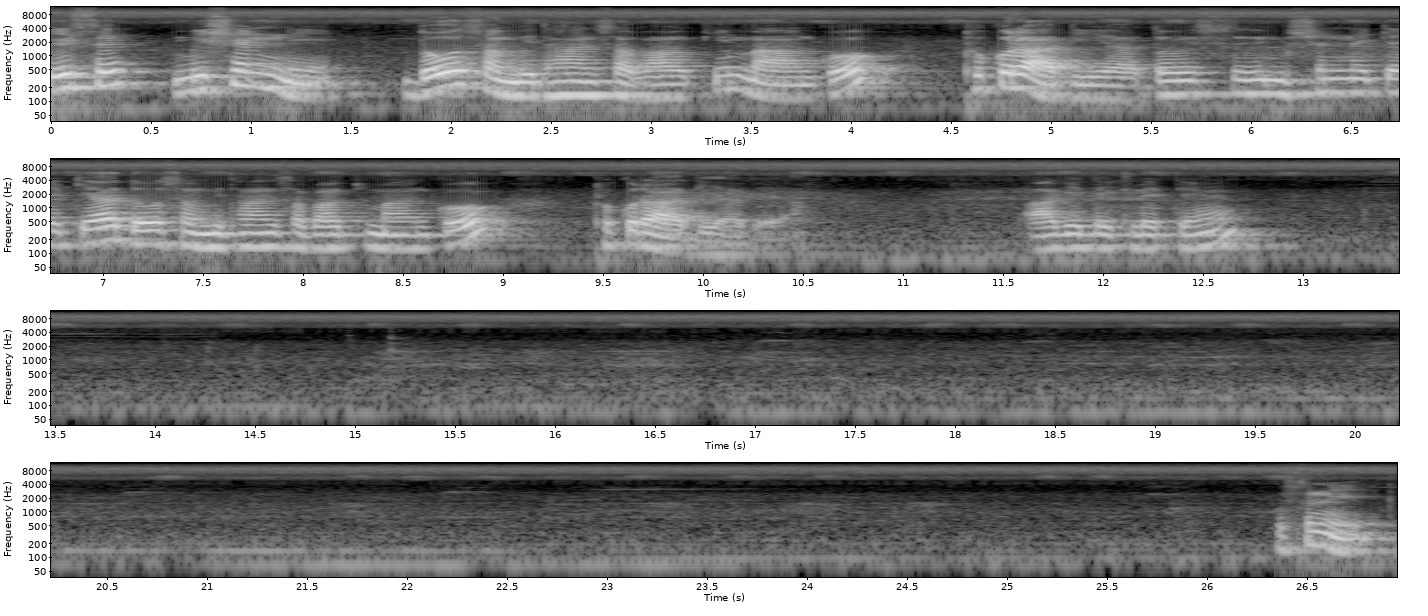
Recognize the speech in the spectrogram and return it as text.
इस मिशन ने दो संविधान सभाओं की मांग को ठुकरा दिया। तो इस मिशन ने क्या किया? दो संविधान सभा की मांग को ठुकरा दिया गया। आगे देख लेते हैं। उसने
